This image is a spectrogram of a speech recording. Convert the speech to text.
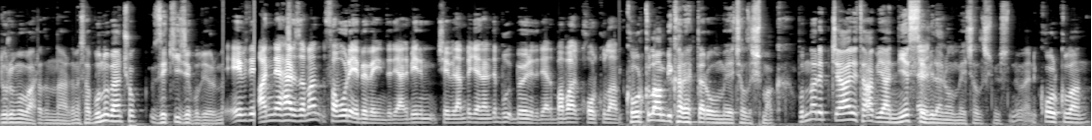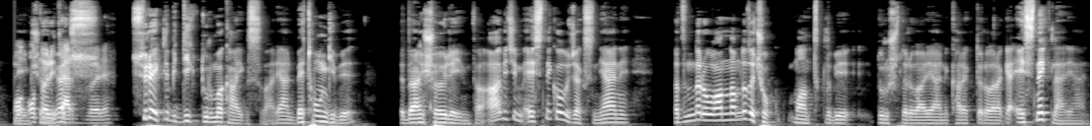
durumu var kadınlarda. Mesela bunu ben çok zekice buluyorum. evde anne her zaman favori ebeveyndir. Yani benim çevremde genelde bu böyledir. Yani baba korkulan. Korkulan bir karakter olmaya çalışmak. Bunlar hep cehalet abi. Yani niye sevilen olmaya çalışmıyorsun değil mi? Hani korkulan. O- otoriter Yani böyle. sürekli bir dik durma kaygısı var. Yani beton gibi ben şöyleyim falan. Abicim esnek olacaksın. Yani kadınlar o anlamda da çok mantıklı bir duruşları var yani karakter olarak. Ya esnekler yani.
